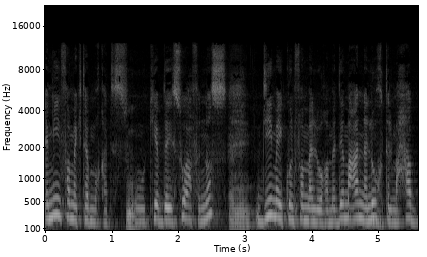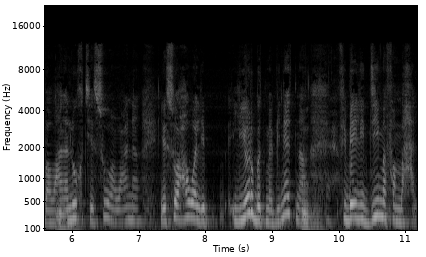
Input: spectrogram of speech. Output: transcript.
أمين فما كتاب مقدس وكي يبدأ يسوع في النص ديما يكون فما لغة. ما دام عندنا لغة المحبة وعندنا لغة يسوع وعندنا يسوع هو اللي اللي يربط ما بيناتنا في بالي ديما فما حل.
